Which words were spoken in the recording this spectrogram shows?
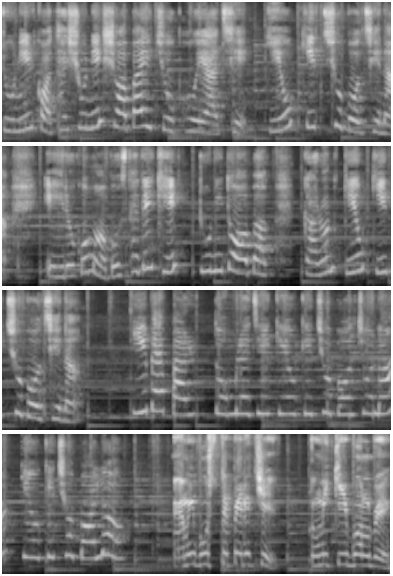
টুনির কথা শুনে সবাই চুপ হয়ে আছে। কেউ কিচ্ছু বলছে না। এইরকম অবস্থা দেখে টুনি তো অবাক। কারণ কেউ কিচ্ছু বলছে না। কি ব্যাপার? তোমরা যে কেউ কিছু বলছো না কেউ কিছু বলো? আমি বুঝতে পেরেছি। তুমি কি বলবে?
